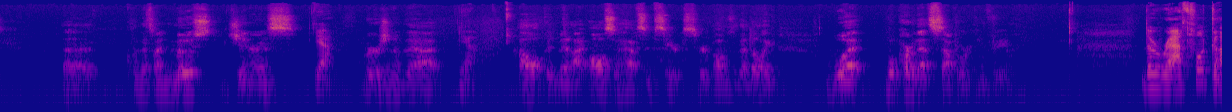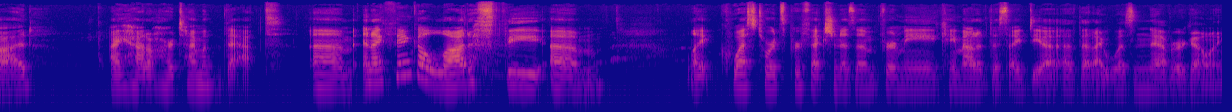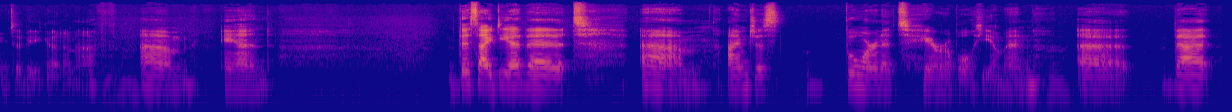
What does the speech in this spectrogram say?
Uh, clean. that's my most generous Yeah. version of that. Yeah. I'll admit I also have some serious, serious problems with that, but like, what what part of that stopped working for you? The Wrathful God, I had a hard time with that. Um, and I think a lot of the um, like quest towards perfectionism for me came out of this idea of that I was never going to be good enough. Um, and this idea that um, I'm just born a terrible human uh, that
